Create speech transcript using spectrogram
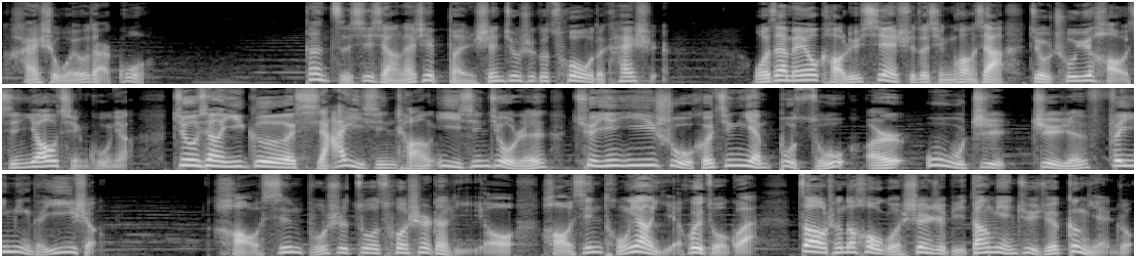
还是我有点过？但仔细想来，这本身就是个错误的开始。我在没有考虑现实的情况下，就出于好心邀请姑娘，就像一个侠义心肠、一心救人，却因医术和经验不足而误治致人非命的医生。好心不是做错事的理由，好心同样也会作怪，造成的后果甚至比当面拒绝更严重。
